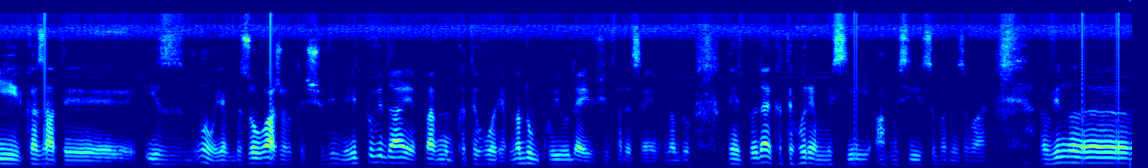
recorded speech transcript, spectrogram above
і казати, із, ну, якби зауважувати, що він не відповідає певним категоріям, на думку іудеїв і фарисеїв, на не відповідає категоріям Месії, а Месії себе називає. Він е,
